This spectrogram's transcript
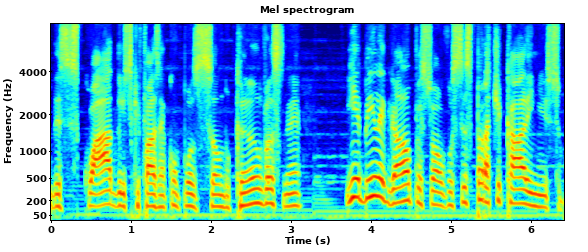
desses quadros que fazem a composição do canvas, né? E é bem legal, pessoal, vocês praticarem isso.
